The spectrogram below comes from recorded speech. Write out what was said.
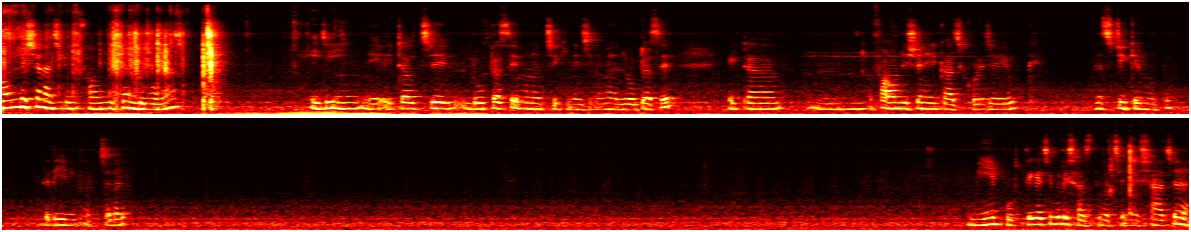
ফাউন্ডেশন আছে কিন্তু ফাউন্ডেশন দেবো না। এই যে এটা হচ্ছে লোটাসে মনে হচ্ছে কিনেছিলাম হ্যাঁ লোটাসে এটা ফাউন্ডেশনের কাজ করে, যাই হোক স্টিকের মতো। এটা দিয়ে আমি কাজ চালাই। মেয়ে পড়তে গেছে বলে সাজতে পারছে না সাজা।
